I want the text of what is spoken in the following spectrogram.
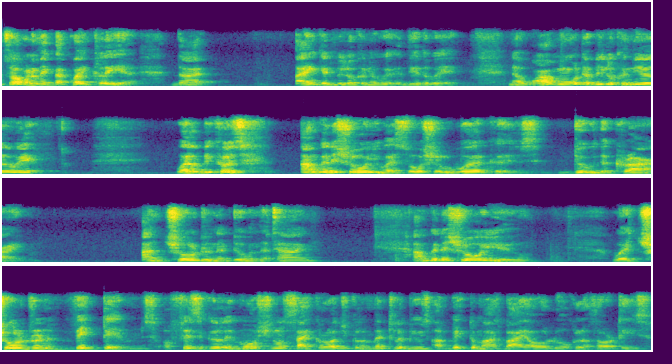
so I want to make that quite clear that I ain't going to be looking the other way. Now, why won't I be looking the other way? Well, because I'm going to show you where social workers do the crime and children are doing the time. I'm going to show you where children victims of physical, emotional, psychological and mental abuse are victimized by our local authorities.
